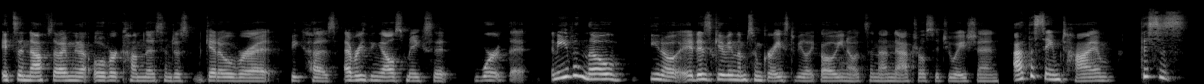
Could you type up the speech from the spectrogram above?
it's enough that I'm going to overcome this and just get over it because everything else makes it worth it. And even though you know, it is giving them some grace to be like, oh, you know, it's an unnatural situation. At the same time, this is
